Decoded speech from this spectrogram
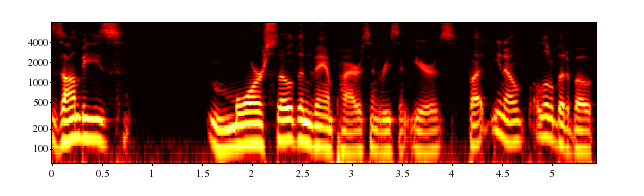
zombies more so than vampires in recent years, but you know, a little bit of both.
